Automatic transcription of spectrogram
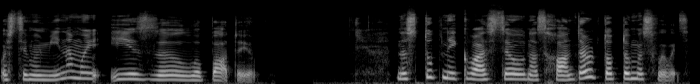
ось цими мінами і з лопатою. Наступний клас це у нас Hunter, тобто мисливець.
